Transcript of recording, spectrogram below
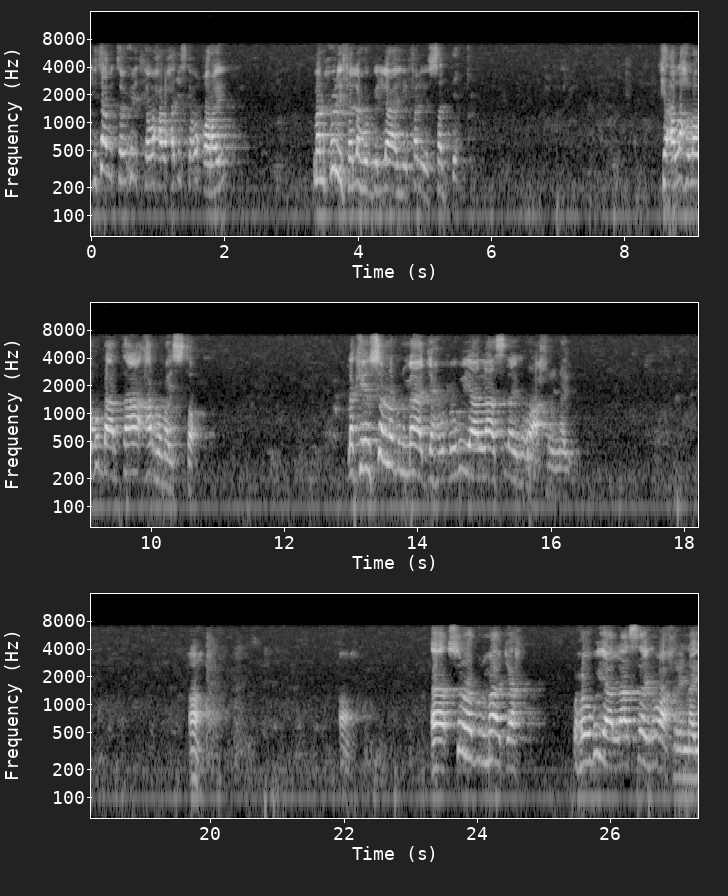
kitaabu tawxiidka waxa uu xadiiska u qoray man xulifa lahu billahi falyusadiq kii allah loogu dhaartaa ha rumaysto laakiin sunan ibnu maajah wuxuu ugu yaallaa sidaynu u akrinay sunan ibnu maajah wuxuu ugu yaallaa sidaynu u akrinay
